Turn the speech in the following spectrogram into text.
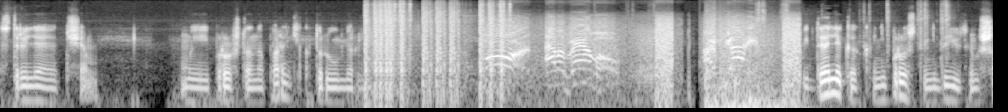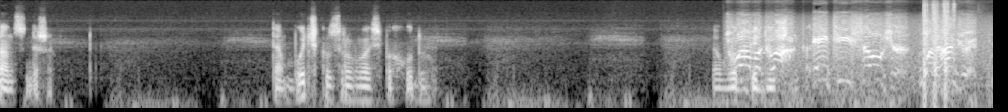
стреляют, чем мои прошлые напарники, которые умерли. Видали, как они просто не дают им шанса даже. Там бочка взорвалась, походу. А вот 12 o'clock. гадюшник. AT soldier, 100.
